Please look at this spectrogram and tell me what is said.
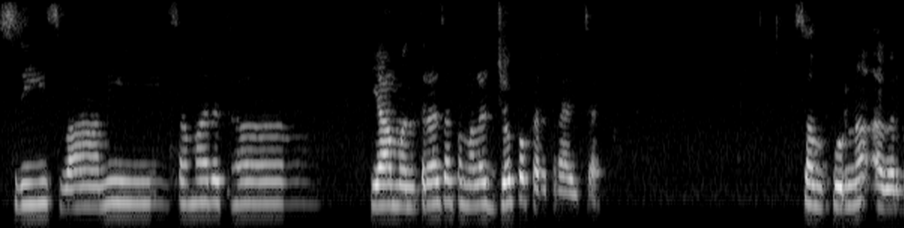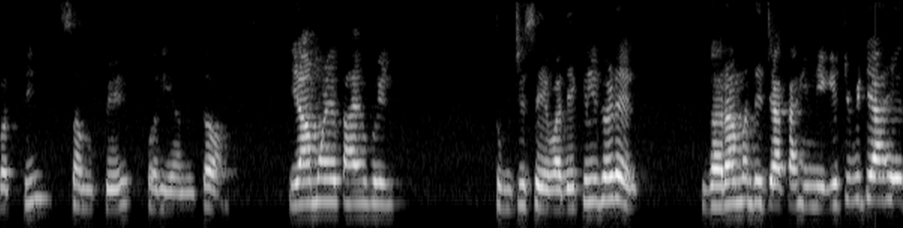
श्री स्वामी समर्थ. या मंत्राचा तुम्हाला जप करत राहायचा आहे संपूर्ण अगरबत्ती संपेपर्यंत. यामुळे काय होईल? तुमची सेवा देखील घडेल. घरामध्ये ज्या काही निगेटिव्हिटी आहेत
